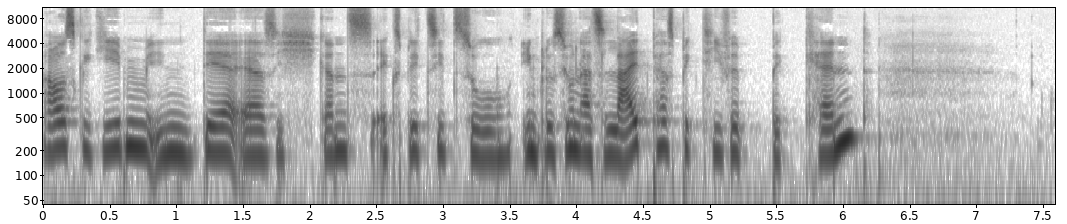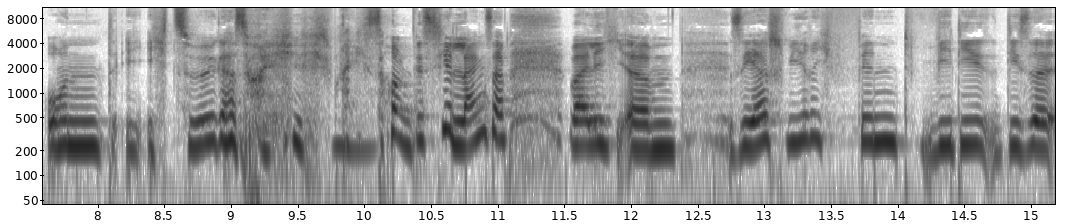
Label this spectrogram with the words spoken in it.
rausgegeben, in der er sich ganz explizit zu Inklusion als Leitperspektive bekennt. Und ich zögere so, ich spreche so ein bisschen langsam, weil ich ähm, sehr schwierig finde, wie die, diese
